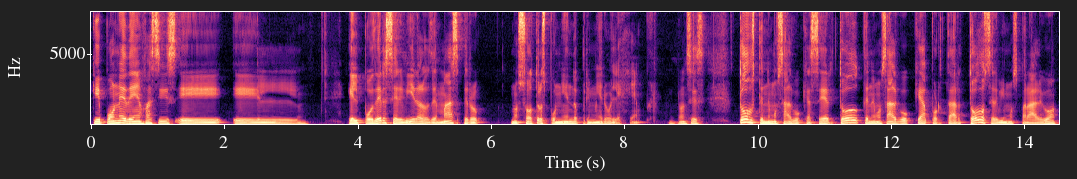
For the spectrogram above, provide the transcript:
que pone de énfasis eh, el, el poder servir a los demás, pero nosotros poniendo primero el ejemplo. Entonces, todos tenemos algo que hacer, todos tenemos algo que aportar, todos servimos para algo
